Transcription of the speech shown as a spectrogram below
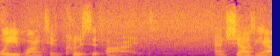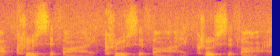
We want him crucified. And shouting out, Crucify, crucify, crucify.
